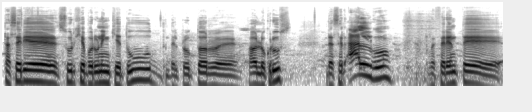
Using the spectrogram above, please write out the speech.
Esta serie surge por una inquietud del productor eh, Pablo Cruz de hacer algo referente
